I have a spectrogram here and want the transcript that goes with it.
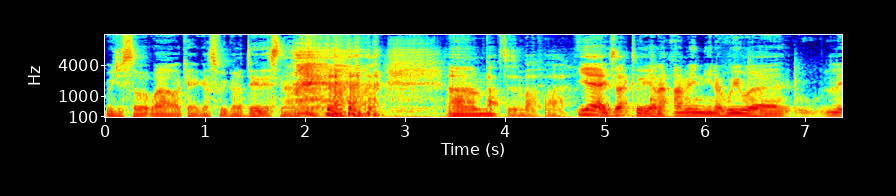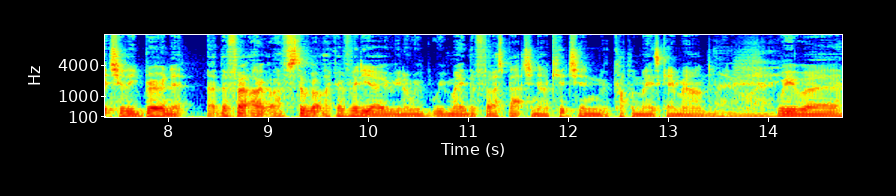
we just thought wow okay I guess we've got to do this now um, Baptism by fire. yeah, exactly. And I, I mean, you know, we were literally brewing it. At the fir- I, I've still got like a video. You know, we we made the first batch in our kitchen. A couple of mates came round. No way. We were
